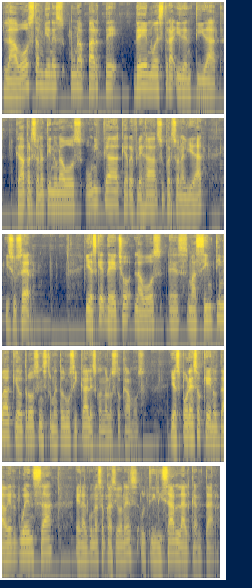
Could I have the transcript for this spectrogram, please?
la voz también es una parte de nuestra identidad. Cada persona tiene una voz única que refleja su personalidad y su ser. Y es que de hecho la voz es más íntima que otros instrumentos musicales cuando los tocamos. Y es por eso que nos da vergüenza en algunas ocasiones utilizarla al cantar.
